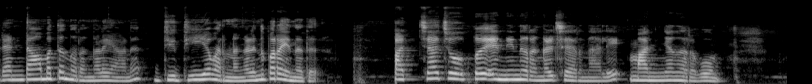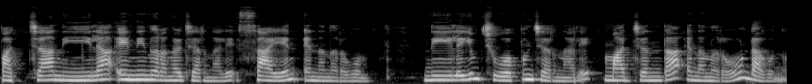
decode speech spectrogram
രണ്ടാമത്തെ നിറങ്ങളെയാണ് ദ്വിതീയ വർണങ്ങൾ എന്ന് പറയുന്നത്. പച്ച ചുവപ്പ് എന്നീ നിറങ്ങൾ ചേർന്നാൽ മഞ്ഞ നിറവും പച്ച നീല എന്നീ നിറങ്ങൾ ചേർന്നാൽ സയൻ എന്ന നിറവും നീലയും ചുവപ്പും ചേർന്നാലേ മജന്ത എന്ന നിറവും ഉണ്ടാകുന്നു.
